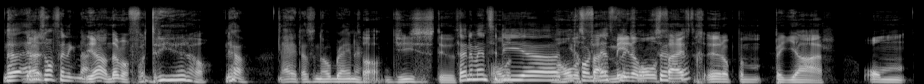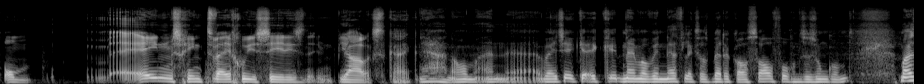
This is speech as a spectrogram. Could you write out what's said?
Nee, Ja, Amazon vind ik nice. Ja, daarom voor 3 euro. Ja. Nee, dat is een no-brainer. Oh, Jesus, dude. Zijn er mensen die, 100 maar die 105 gewoon Netflix meer dan opzeggen? 150 euro per, per jaar om, om één, misschien twee goede series jaarlijks te kijken. Ja, daarom. En eh, weet je, ik, ik neem wel weer Netflix als Better Call Saul volgend seizoen komt. Maar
